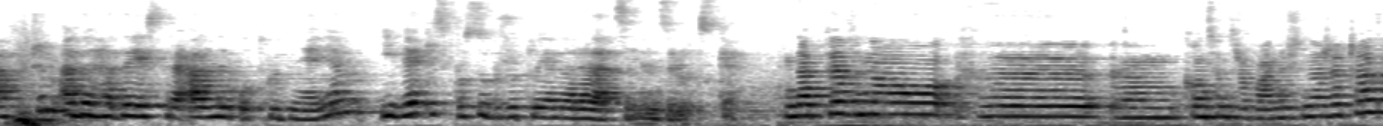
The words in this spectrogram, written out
A w czym ADHD jest realnym utrudnieniem i w jaki sposób rzutuje na relacje międzyludzkie? Na pewno w koncentrowaniu się na rzeczach,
